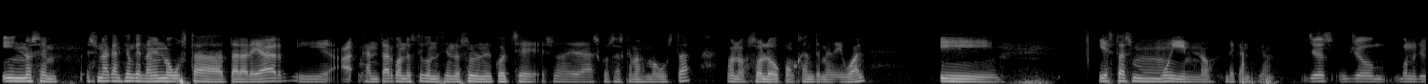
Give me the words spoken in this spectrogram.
y no sé, es una canción que también me gusta tararear y cantar cuando estoy conduciendo solo en el coche es una de las cosas que más me gusta. Bueno, solo con gente me da igual. Y, y esta es muy himno de canción. Yo, yo, bueno, yo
